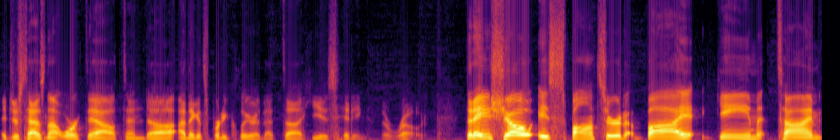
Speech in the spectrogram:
it just has not worked out, and uh, I think it's pretty clear that uh, he is hitting the road. Today's show is sponsored by Game Time.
